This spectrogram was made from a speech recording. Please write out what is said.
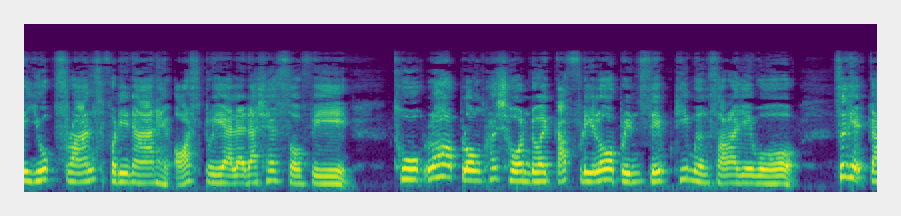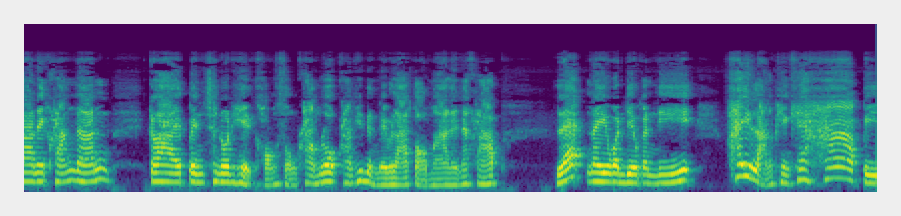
ดยุกฟรานซ์เฟอร์ดินานด์แห่งออสเตรีย และดัชเชสโซฟีถูกลอบปลงพระชนม์โดยกาฟรีโลปรินซิปที่เมืองซาราเยโว ซึ่งเหตุการณ์ในครั้งนั้น กลายเป็นชนวนเหตุของสงครามโลกครั้งที่หนึ่งในเวลาต่อมาเลยนะครับ และในวันเดียวกันนี้ ให้หลังเพียงแค่ 5 ปี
